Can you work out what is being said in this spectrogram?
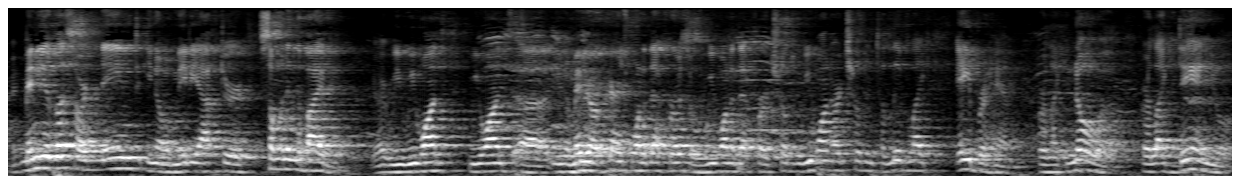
Right? Many of us are named, you know, maybe after someone in the Bible. Right? We, we want, we want uh, you know, maybe our parents wanted that for us, or we wanted that for our children. We want our children to live like Abraham, or like Noah, or like Daniel,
